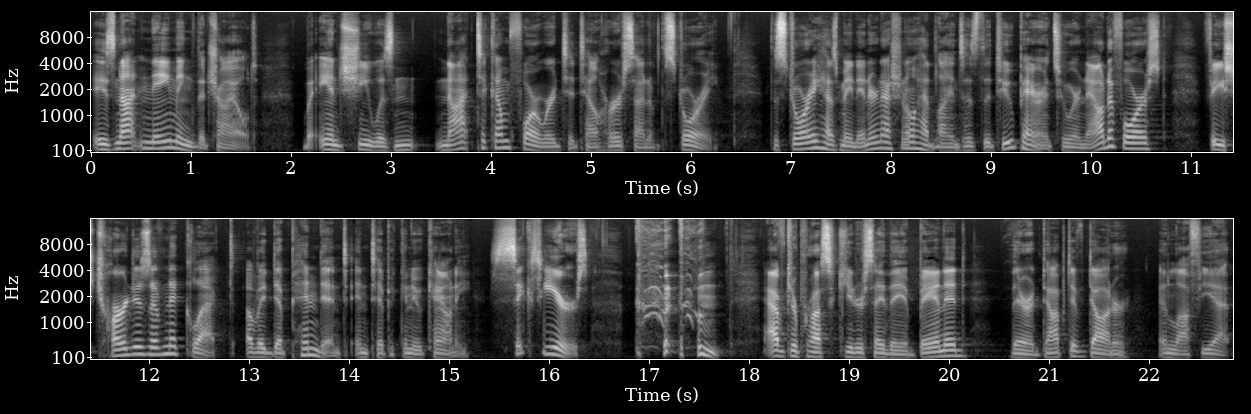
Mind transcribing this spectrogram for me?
is not naming the child, but and she was n- not to come forward to tell her side of the story. The story has made international headlines as the two parents, who are now divorced, face charges of neglect of a dependent in Tippecanoe County. Six years after prosecutors say they abandoned their adoptive daughter in Lafayette.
